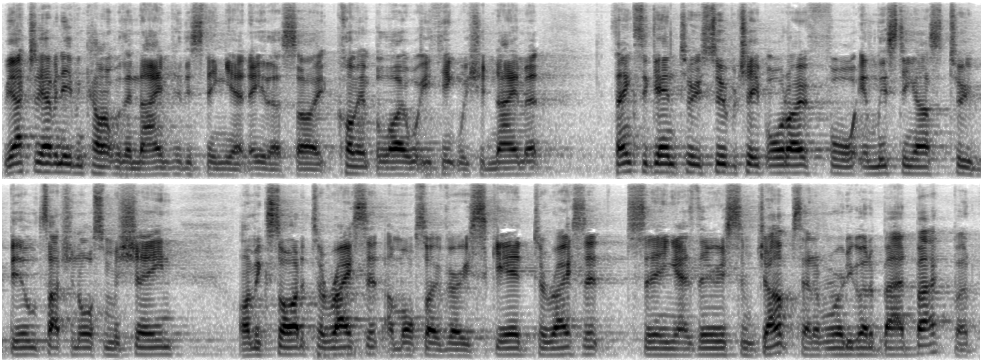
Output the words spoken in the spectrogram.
We actually haven't even come up with a name to this thing yet either, so comment below what you think we should name it. Thanks again to Supercheap Auto for enlisting us to build such an awesome machine. I'm excited to race it. I'm also very scared to race it, seeing as there is some jumps and I've already got a bad back, but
